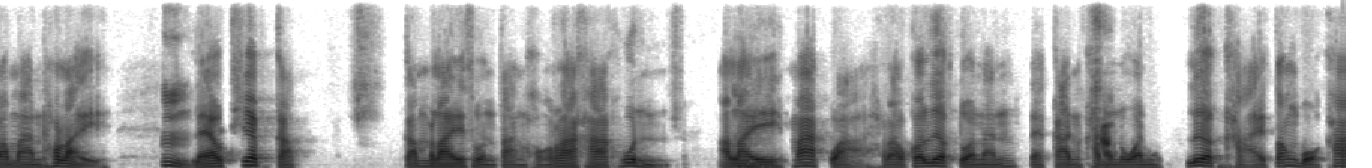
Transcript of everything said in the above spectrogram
ประมาณเท่าไหร่ อืม แล้วเทียบกับกำไรส่วนต่างของราคาหุ้น อะไรอืม มากกว่า เราก็เลือกตัวนั้น แต่การครัคำบนวณเลือกขายต้องบวกค่า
